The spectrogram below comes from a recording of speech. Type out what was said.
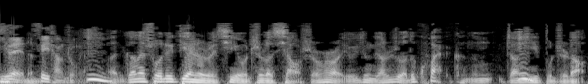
一位的，非常重要。嗯。啊，你刚才说这电热水器，我知道小时候有一种叫热得快，可能张一不知道，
